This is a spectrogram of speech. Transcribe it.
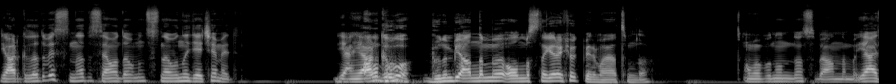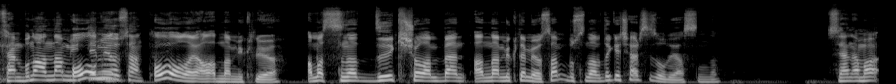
yargıladı ve sınadı. Sen adamın sınavını geçemedin. Yani Ama yargı bu, Bunun bir anlamı olmasına gerek yok benim hayatımda. Ama bunun nasıl bir anlamı? Yani sen buna anlam O yüklemiyorsan. O olaya anlam yüklüyor. Ama sınadığı kişi olan ben anlam yüklemiyorsam bu sınavda geçersiz oluyor aslında. Sen ama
